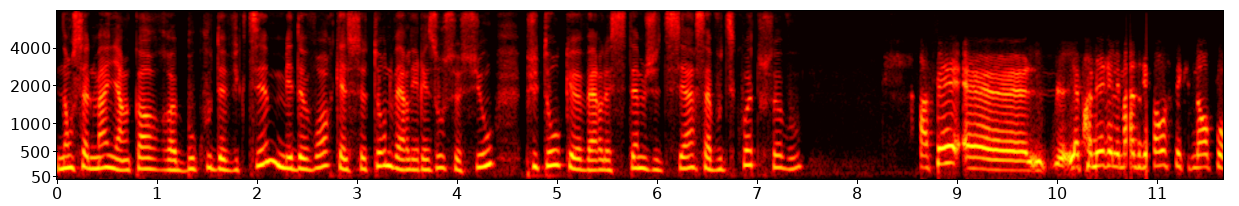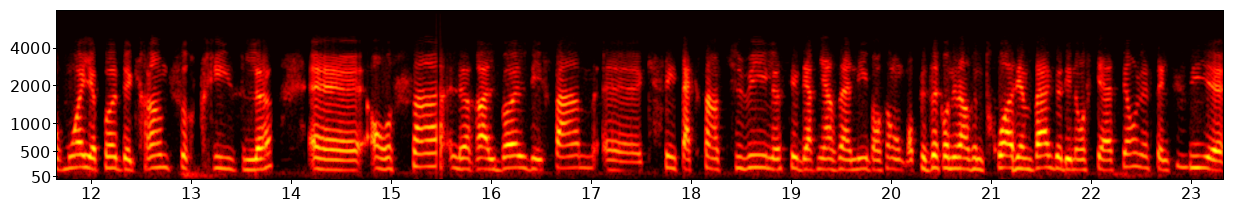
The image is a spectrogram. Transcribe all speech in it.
non seulement il y a encore beaucoup de victimes, mais de voir qu'elle se tourne vers les réseaux sociaux plutôt que vers le système judiciaire? Ça vous dit quoi tout ça, vous? En fait, euh, le premier élément de réponse, c'est que non, pour moi, il n'y a pas de grande surprise là. Euh, on sent le ras-le-bol des femmes euh, qui s'est accentué là, ces dernières années. Bon, on, peut dire qu'on est dans une troisième vague de dénonciation, celle-ci, euh,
